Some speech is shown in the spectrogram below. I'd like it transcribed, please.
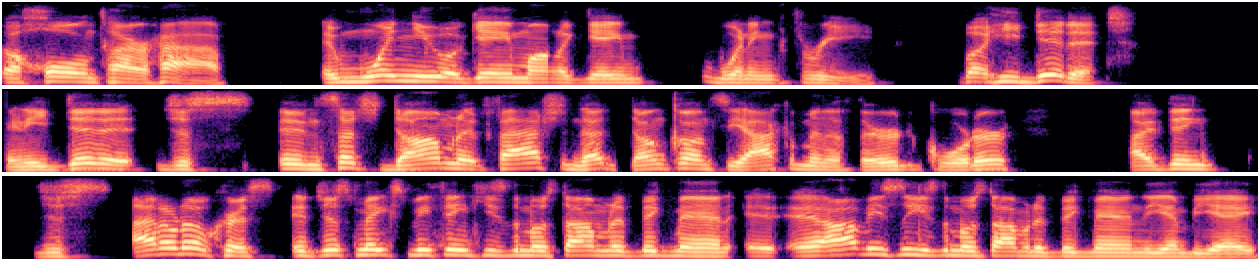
a whole entire half and win you a game on a game winning three. But he did it. And he did it just in such dominant fashion. That dunk on Siakam in the third quarter, I think just I don't know, Chris. It just makes me think he's the most dominant big man. It, it- obviously, he's the most dominant big man in the NBA.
